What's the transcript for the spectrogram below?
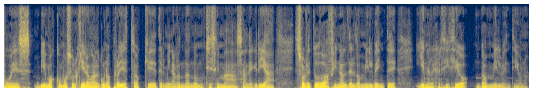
pues vimos cómo surgieron algunos proyectos que terminaron dando muchísimas alegrías, sobre todo a final del 2020 y en el ejercicio 2021.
